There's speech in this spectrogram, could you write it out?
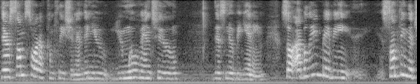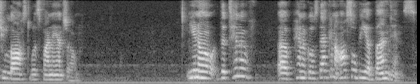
there's some sort of completion and then you you move into this new beginning so I believe maybe something that you lost was financial. You know, the Ten of, of Pentacles, that can also be abundance.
